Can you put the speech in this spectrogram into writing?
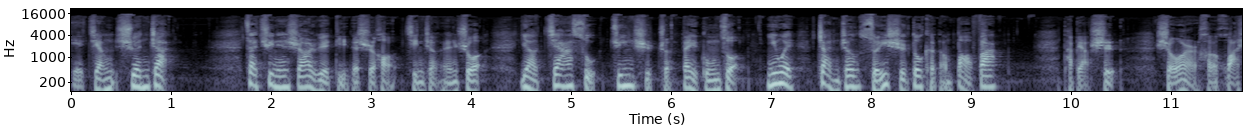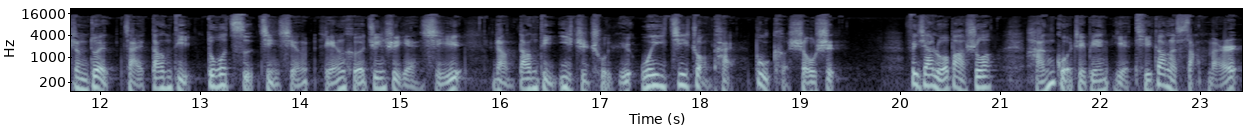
也将宣战。在去年十二月底的时候，金正恩说要加速军事准备工作，因为战争随时都可能爆发。他表示，首尔和华盛顿在当地多次进行联合军事演习，让当地一直处于危机状态，不可收拾。《费加罗报》说，韩国这边也提高了嗓门儿。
